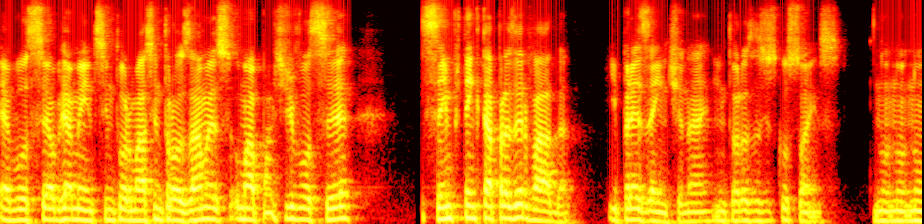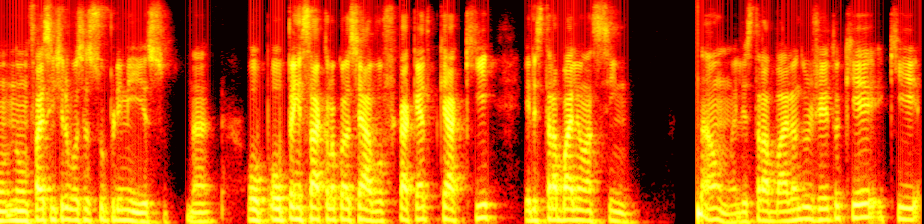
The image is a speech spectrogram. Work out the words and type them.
é você, obviamente, se enturmar, se entrosar, mas uma parte de você sempre tem que estar preservada e presente, né? Em todas as discussões. Não, não, não faz sentido você suprimir isso, né? Ou, ou pensar aquela coisa assim, ah, vou ficar quieto porque aqui eles trabalham assim. Não, eles trabalham do jeito que, que,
